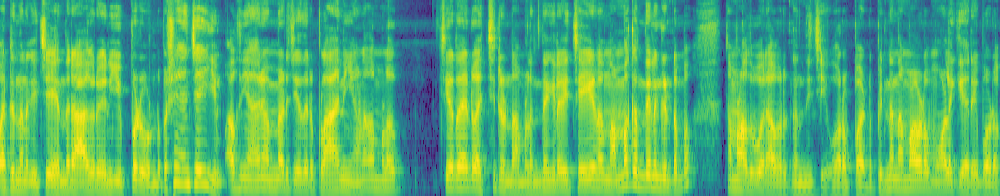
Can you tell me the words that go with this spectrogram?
പറ്റുന്ന കണക്ക് ചെയ്യുന്ന ഒരു ആഗ്രഹം എനിക്ക് ഇപ്പോഴും ഉണ്ട്. പക്ഷേ ഞാൻ ചെയ്യും. അത് ഞാനും അമ്മയോട് ചെയ്തൊരു പ്ലാനിങ്ങാണ് നമ്മൾ ചെറുതായിട്ട് വെച്ചിട്ടുണ്ട്. നമ്മൾ എന്തെങ്കിലും ചെയ്യണം. നമുക്ക് എന്തെങ്കിലും കിട്ടുമ്പോൾ നമ്മൾ അതുപോലെ അവർക്ക് എന്ത് ചെയ്യും? ഉറപ്പായിട്ട്. പിന്നെ നമ്മളവിടെ മോളിൽ കയറിയപ്പോൾ അവിടെ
